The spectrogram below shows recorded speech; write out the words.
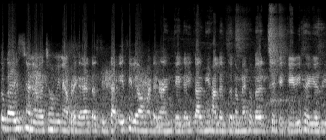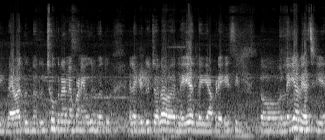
તો ગાઈઝ છે ને, હવે જમીને આપણે ગયા હતા સીધા એસી લેવા માટે, કારણ કે ગઈકાલની હાલત તો તમને ખબર જ છે કે કેવી થઈ હતી. રહેવાતું જ નહોતું, છોકરાને પણ એવું જ હતું. એટલે કીધું, ચલો, હવે લઈએ જ લઈએ આપણે એસી તો લઈ આવ્યા છીએ.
